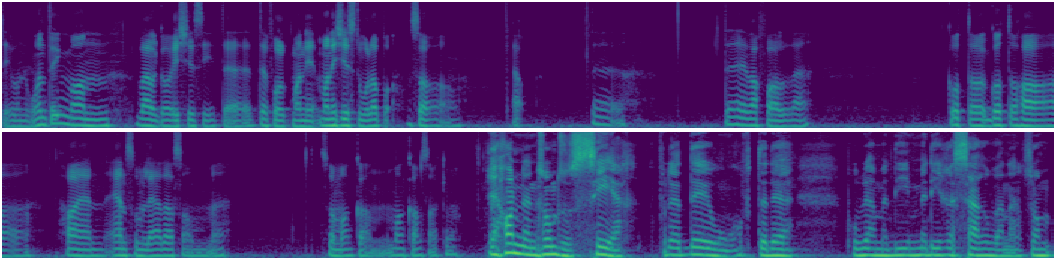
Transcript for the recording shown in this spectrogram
det er jo noen ting man velger å ikke si til, til folk man, man, ikke stoler på. Så ja. Det det er i hvert fall eh, godt, å, godt å ha, ha en, en, som leder som, eh, som man, kan, man, kan, snakke med. Er han en sånn som ser? For det, det er jo ofte det problemet med de, med de reservene som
